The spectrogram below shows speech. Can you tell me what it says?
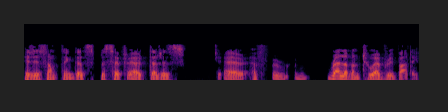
It is something that's specific uh, that is uh, relevant to everybody.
